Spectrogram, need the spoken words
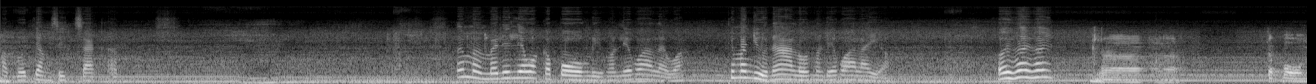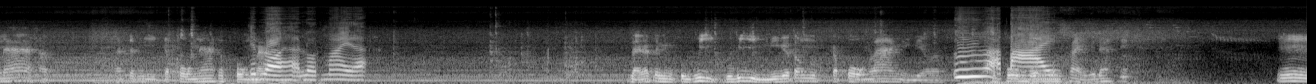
ขับรถอย่างซิกแซกครับเอ้ยมันไม่ได้เรียกว่ากระโปรงดิมันเรียกว่าอะไรวะที่มันอยู่หน้ารถมันเรียกว่าอะไรเหรอเฮ้ยเฮ้ยเฮ้ยเอ่อเอ่อกระโปรงหน้าครับ มันจะมีกระโปรงหน้ากระโปรงหเรียบลัร้อยฮะรถไหม้แล้ วแต่ถ้าเป็นคุณผู้หญิงคุณผู้หญิงนี่ก็ต้องกระโปรงล่างอย่างเดียวครับเอื้อกระโปรงตาบนยคงใส่ไม่ได้ อืม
